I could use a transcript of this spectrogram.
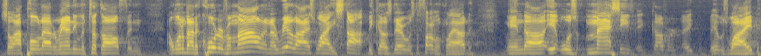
So I pulled out around him and took off. And I went about a quarter of a mile and I realized why he stopped because there was the funnel cloud. And uh, it was massive. It covered, it was wide.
